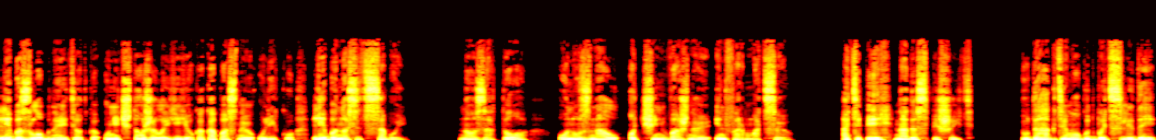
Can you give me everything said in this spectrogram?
Либо злобная тетка уничтожила ее как опасную улику, либо носит с собой. Но зато он узнал очень важную информацию. А теперь надо спешить. Туда, где могут быть следы,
